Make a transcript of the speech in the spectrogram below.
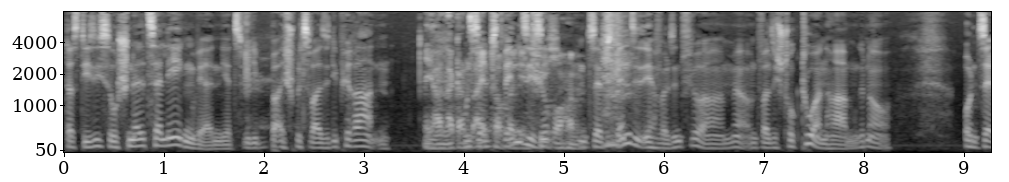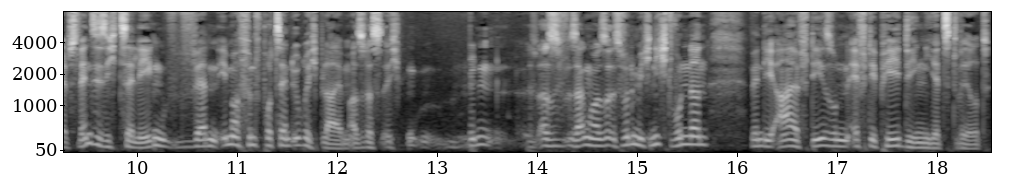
dass die sich so schnell zerlegen werden, jetzt wie die, beispielsweise die Piraten. Ja, na ganz und selbst einfach, wenn weil sie einen sich, Führer haben. und selbst wenn sie, ja, weil sie einen Führer haben, ja, und weil sie Strukturen haben, genau. Und selbst wenn sie sich zerlegen, werden immer fünf Prozent übrig bleiben. Also das, ich bin, also sagen wir mal so, es würde mich nicht wundern, wenn die AfD so ein FDP-Ding jetzt wird.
